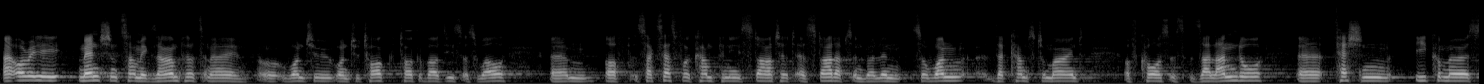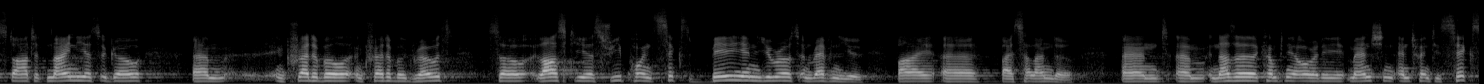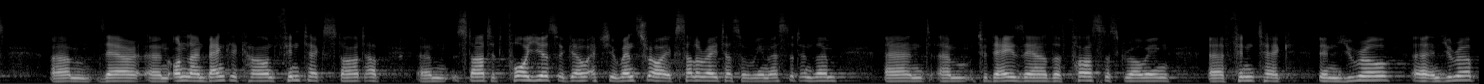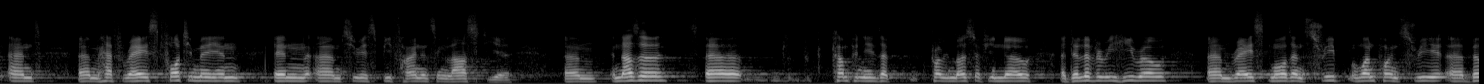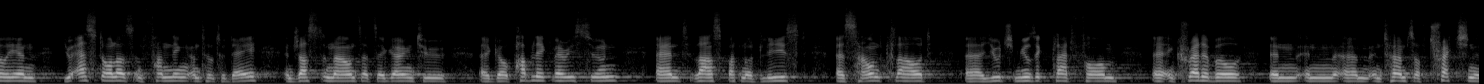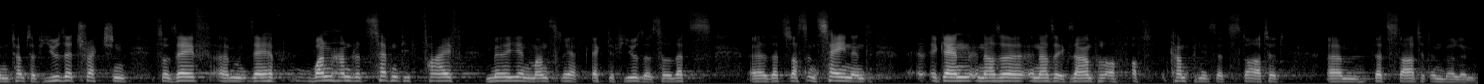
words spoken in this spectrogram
I already mentioned some examples, and I uh, want to, want to talk, talk about these as well um, of successful companies started as startups in Berlin. So one that comes to mind, of course, is Zalando. Uh, fashion e-commerce started nine years ago. Um, incredible, incredible growth. So last year, 3.6 billion euros in revenue by, uh, by Zalando. And um, another company I already mentioned, N26, um, they're an online bank account, fintech startup, um, started four years ago, actually went through our accelerator, so we invested in them. And um, today they are the fastest growing uh, fintech in, Euro, uh, in Europe and um, have raised 40 million in um, Series B financing last year. Um, another uh, company that probably most of you know, a Delivery Hero, um, raised more than 1.3 uh, billion US dollars in funding until today, and just announced that they're going to uh, go public very soon. And last but not least, a SoundCloud, a huge music platform, uh, incredible in, in, um, in, terms of traction, in terms of user traction. So they've, um, they have 175 million monthly active users. So that's, uh, that's just insane. And again, another, another example of, of companies that started, um, that started in Berlin.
